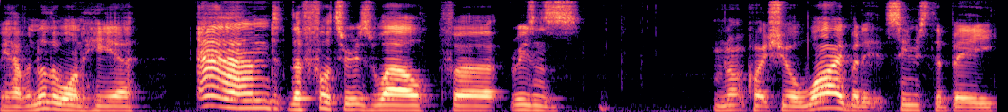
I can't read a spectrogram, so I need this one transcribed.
We have another one here and the footer as well for reasons I'm not quite sure why, but it seems to be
